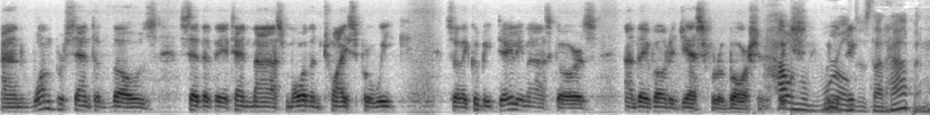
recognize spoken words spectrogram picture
And 1% of those said that they attend Mass more than twice per week. So they could be daily Mass goers, and they voted yes for abortion. How which, in the world think- does that happen?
